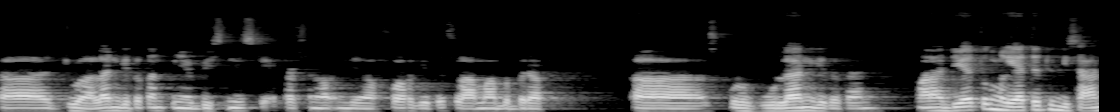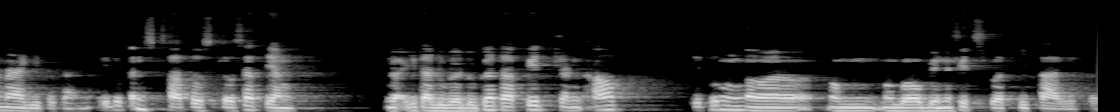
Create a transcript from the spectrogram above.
uh, jualan gitu kan punya bisnis kayak personal endeavor gitu selama beberapa uh, 10 bulan gitu kan malah dia tuh ngelihatnya tuh di sana gitu kan itu kan satu skill set yang nggak kita duga-duga tapi turn out itu uh, membawa benefits buat kita gitu.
